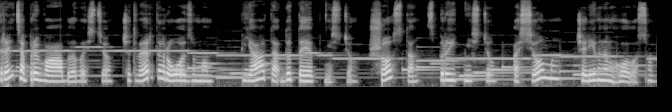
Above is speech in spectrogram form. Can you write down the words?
третя привабливістю, четверта розумом, п'ята дотепністю, шоста спритністю, а сьома чарівним голосом.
